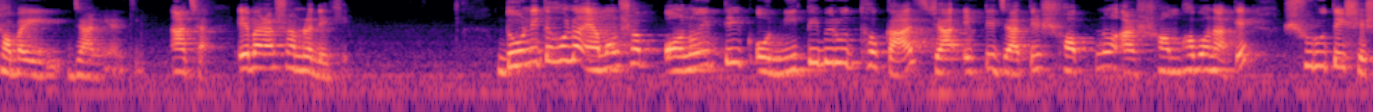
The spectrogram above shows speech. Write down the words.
সবাই জানি আর কি। আচ্ছা এবার আসো আমরা দেখি। দুর্নীতি হলো এমন সব অনৈতিক ও নীতিবিরুদ্ধ কাজ যা একটি জাতির স্বপ্ন আর সম্ভাবনাকে শুরুতেই শেষ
